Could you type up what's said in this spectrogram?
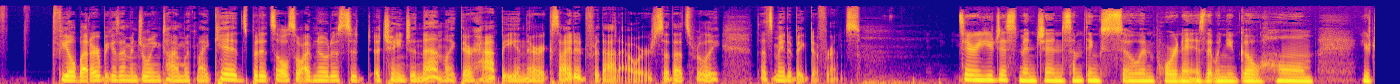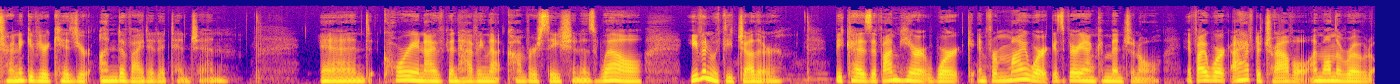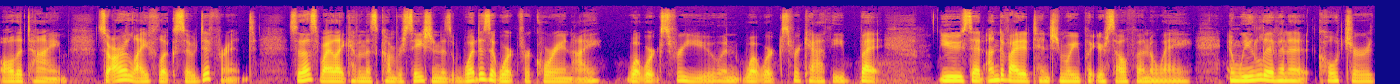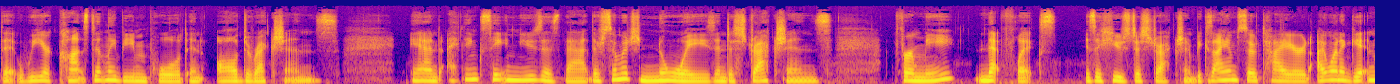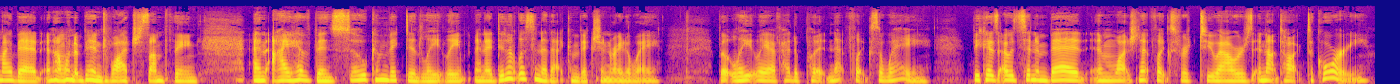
feel better because I'm enjoying time with my kids, but it's also I've noticed a, a, change in them. Like they're happy and they're excited for that hour. So that's really that's made a big difference. Sarah, you just mentioned something so important is that when you go home, you're trying to give your kids your undivided attention. And Corey and I have been having that conversation as well, even with each other because if I'm here at work, and for my work, it's very unconventional. If I work, I have to travel. I'm on the road all the time. So our life looks so different. So that's why I like having this conversation is what does it work for Corey and I? What works for you and what works for Kathy? But you said undivided attention where you put your cell phone away. And we live in a culture that we are constantly being pulled in all directions. And I think Satan uses that. There's so much noise and distractions. For me, Netflix is a huge distraction because I am so tired. I want to get in my bed and I want to binge watch something. And I have been so convicted lately, and I didn't listen to that conviction right away. But lately, I've had to put Netflix away because I would sit in bed and watch Netflix for two hours and not talk to Corey.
